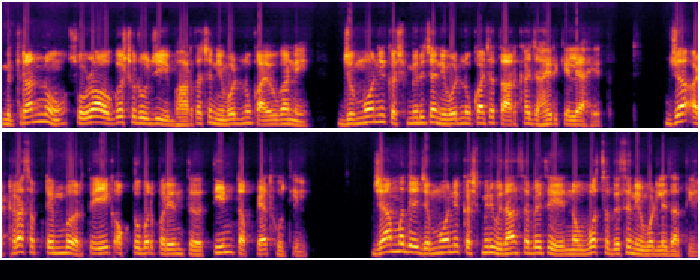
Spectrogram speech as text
मित्रांनो सोळा ऑगस्ट रोजी भारताच्या निवडणूक आयोगाने जम्मू आणि काश्मीरच्या निवडणुकांच्या तारखा जाहीर केल्या आहेत ज्या अठरा सप्टेंबर ते एक ऑक्टोबरपर्यंत तीन टप्प्यात होतील ज्यामध्ये जम्मू आणि काश्मीर विधानसभेचे नव्वद सदस्य निवडले जातील.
